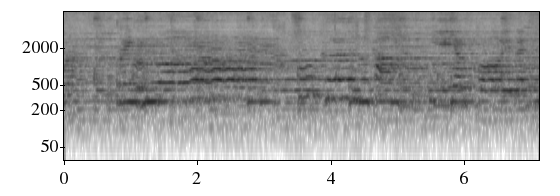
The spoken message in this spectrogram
รริงโงทุกคืนคำที่ยังคอยเป็น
